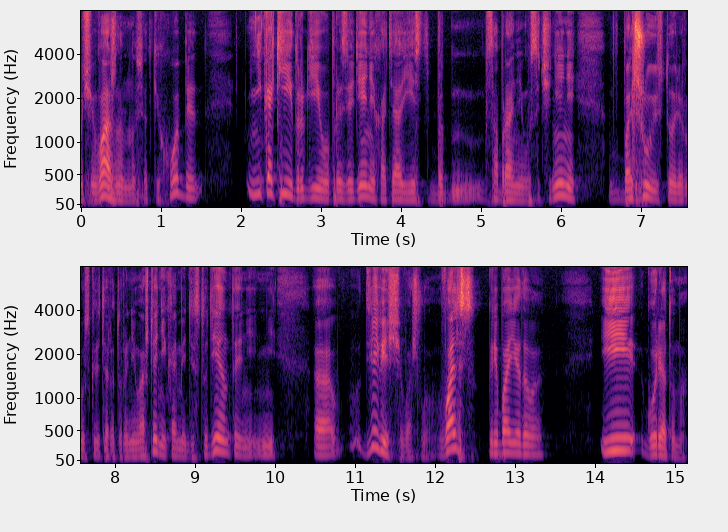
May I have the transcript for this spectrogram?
Очень важным, но все-таки хобби. Никакие другие его произведения, хотя есть собрание его сочинений, в большую историю русской литературы не вошли, ни комедии «Студенты», ни, ни, Э, две вещи вошло. Вальс Грибоедова и «Горе от ума».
